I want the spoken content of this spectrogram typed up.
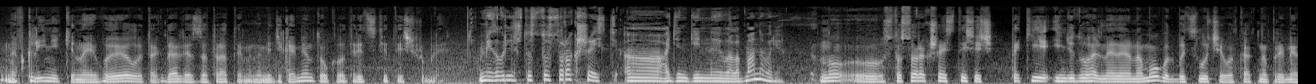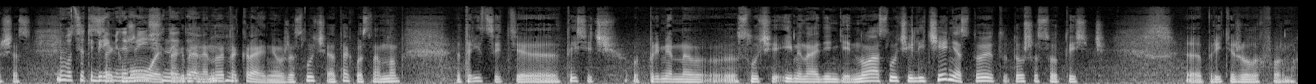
в клинике на ИВЛ и так далее с затратами на медикаменты около 30 тысяч рублей. Мне говорили, что 146 э, один день на ИВЛ обманывали? Ну, 146 тысяч, такие индивидуальные, наверное, могут быть случаи, вот как, например, сейчас ну, вот с этой беременной женщиной, и так да. далее, но угу. это крайний уже случай, а так в основном 30 э, тысяч, вот примерно э, случай именно один день. Ну, а случай лечения стоит до 600 тысяч. э, при тяжелых формах.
